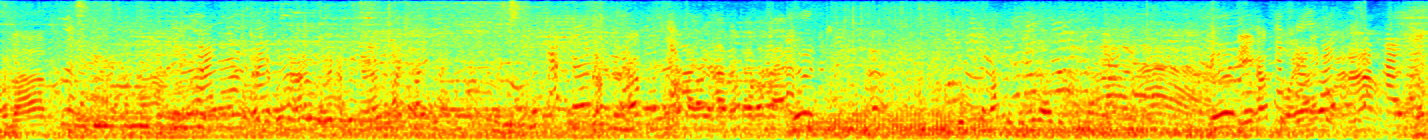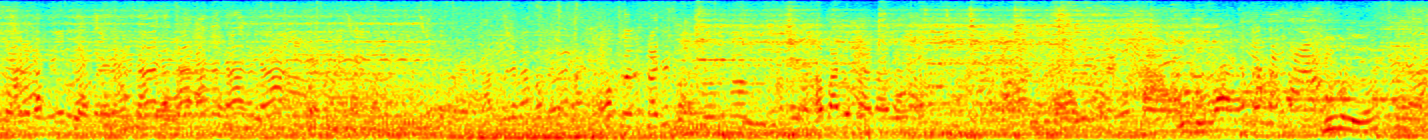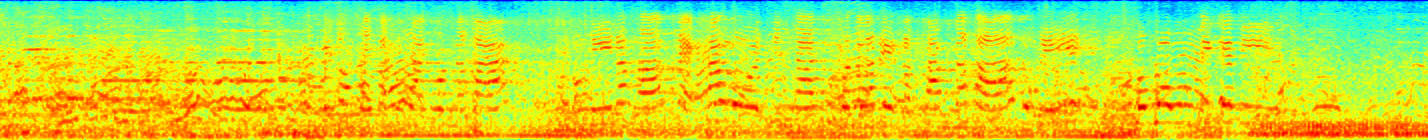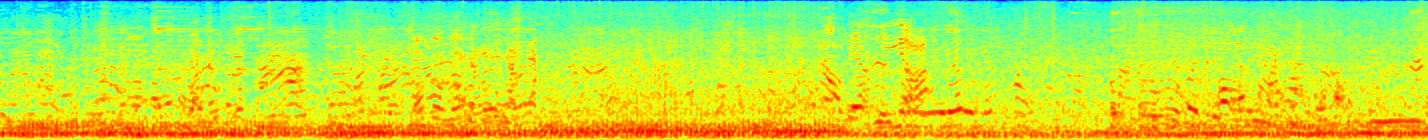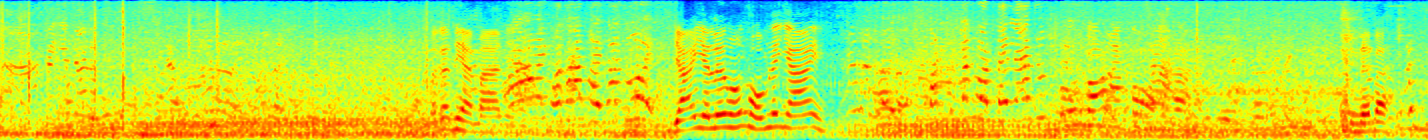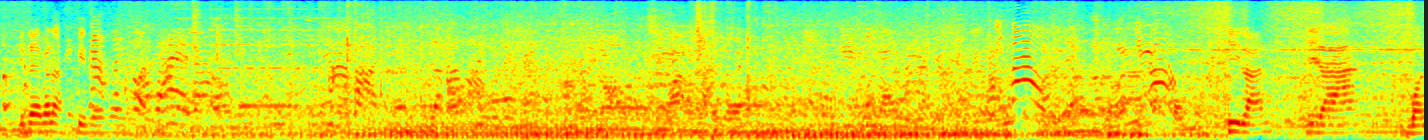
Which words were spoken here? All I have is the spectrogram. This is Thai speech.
ครับเล่นกับพึ่งนะเล่นกับพึ่งนะไปไปครับครับไปครับไปครับไปนดีครับสวยดีสวยนะเไปนตรงเลยครับเไปนตรงเลยนะช้าช้าช้าช้าช้าช้าเอาเกินไปที่สุดเอาไปลูกไปไปไปดูว่าดูเหลือ แดงสีเหรอแล้วก็เนี่ยมาเนี่ยให้ขอทานหน่อยนะด้วยยายอย่าลืมของผมนะยาย มันมันหมดไปแล้วทุกคนรอมาก่อนกินได้ปะกินได้ปะล่ะ กินได้ปะก่อนก็ให้ห้าบาทละห้าบาทกินเมากินเมา ที่ร้าน ที่ร้านบอล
